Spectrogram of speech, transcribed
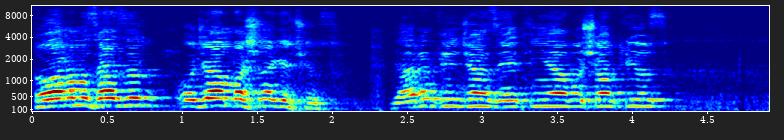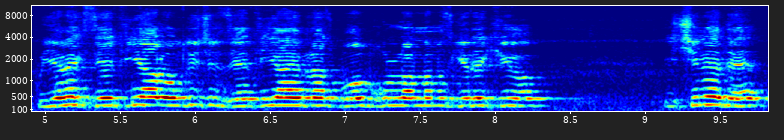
Soğanımız hazır. Ocağın başına geçiyoruz. Yarım fincan zeytinyağı boşaltıyoruz. Bu yemek zeytinyağlı olduğu için zeytinyağı biraz bol kullanmamız gerekiyor. İçine de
